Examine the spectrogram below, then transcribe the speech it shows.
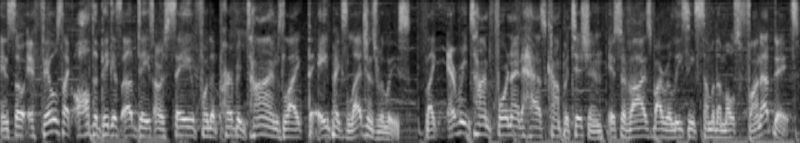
And so it feels like all the biggest updates are saved for the perfect times like the Apex Legends release. Like every time Fortnite has competition, it survives by releasing some of the most fun updates.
